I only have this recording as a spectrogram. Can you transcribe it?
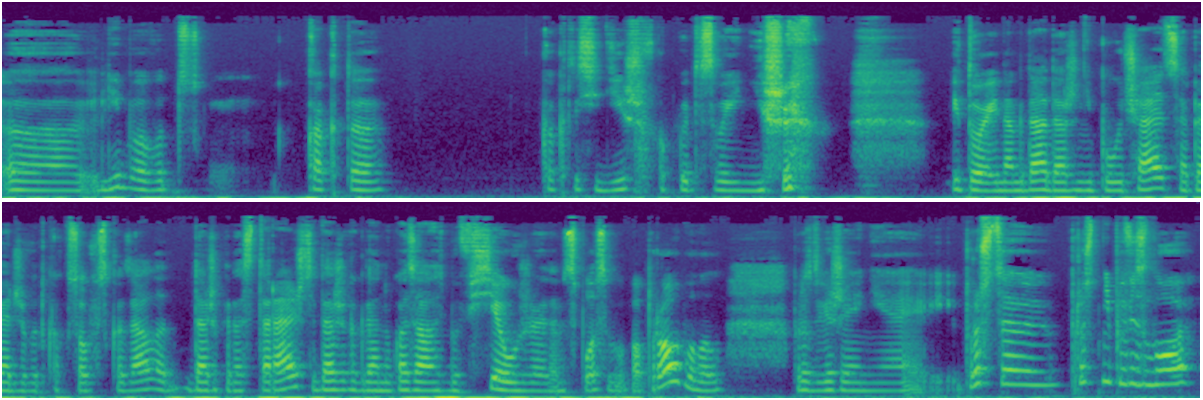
э, либо вот как-то как ты сидишь в какой-то своей нише. И то иногда даже не получается, опять же, вот как Софа сказала, даже когда стараешься, даже когда, ну, казалось бы, все уже там способы попробовал продвижения, просто, просто не повезло.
